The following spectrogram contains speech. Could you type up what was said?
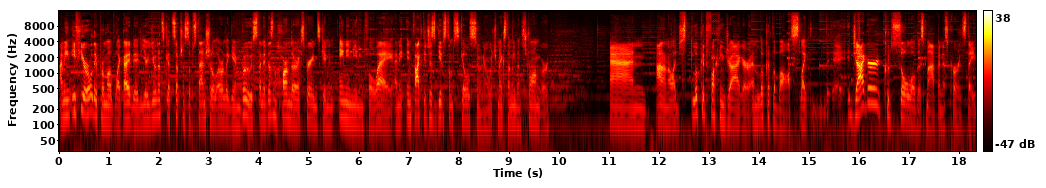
I mean, if you early promote like I did, your units get such a substantial early game boost, and it doesn't harm their experience gain in any meaningful way, and it, in fact, it just gives them skills sooner, which makes them even stronger. And, I don't know, I just look at fucking Jagger, and look at the boss. Like, Jagger could solo this map in his current state,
